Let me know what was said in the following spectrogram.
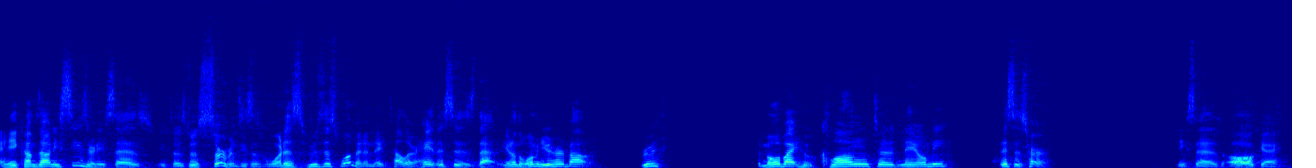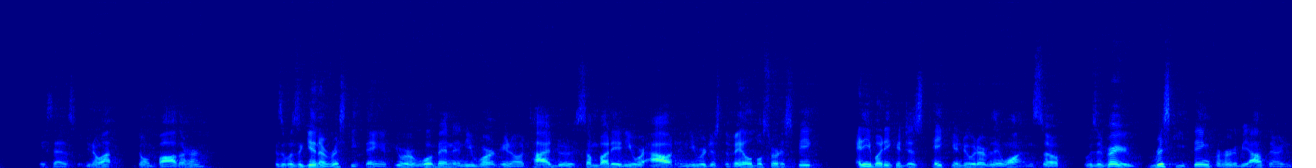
And he comes out and he sees her and he says, he says to his servants, he says, What is who's this woman? And they tell her, Hey, this is that, you know the woman you heard about? Ruth? The Moabite who clung to Naomi? This is her. And he says, Oh, okay. He says, You know what? Don't bother her. Because it was again a risky thing. If you were a woman and you weren't, you know, tied to somebody and you were out and you were just available, so to speak, anybody could just take you and do whatever they want. And so it was a very risky thing for her to be out there. And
